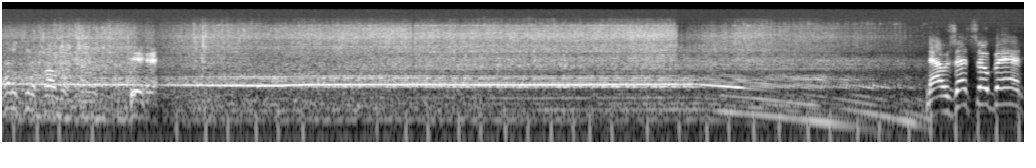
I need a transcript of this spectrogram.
Headed to the public, man. Yeah. Now, is that so bad?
